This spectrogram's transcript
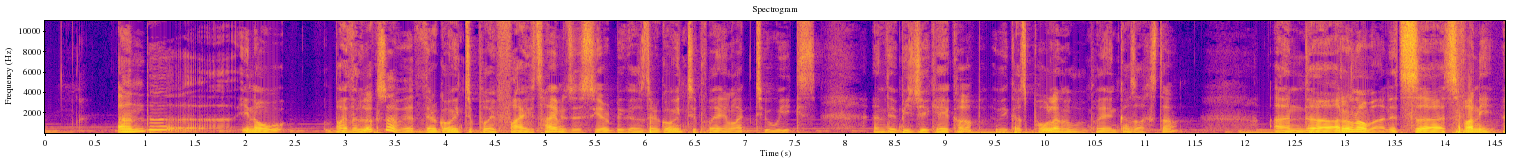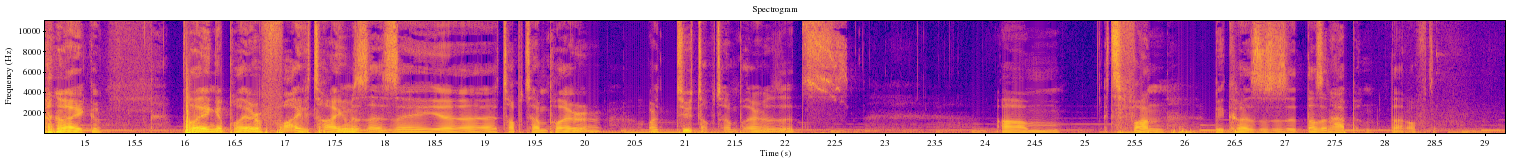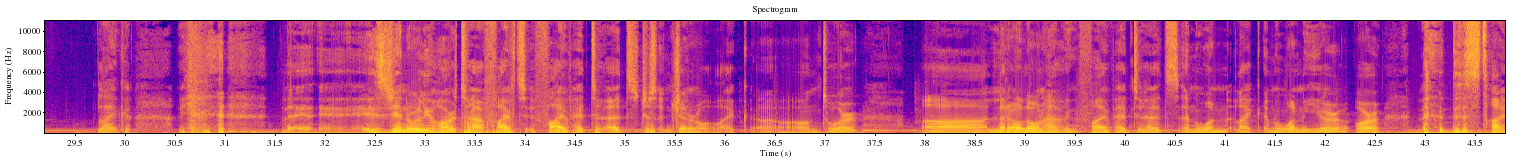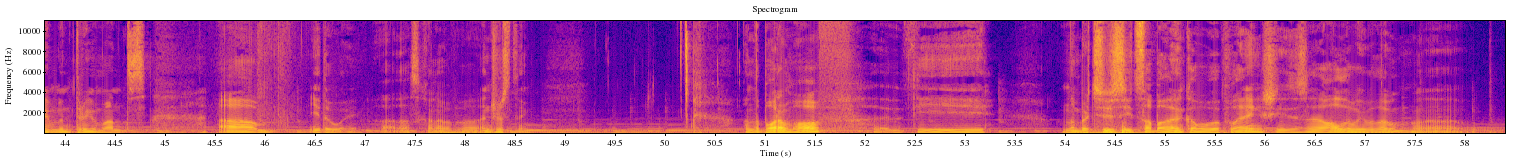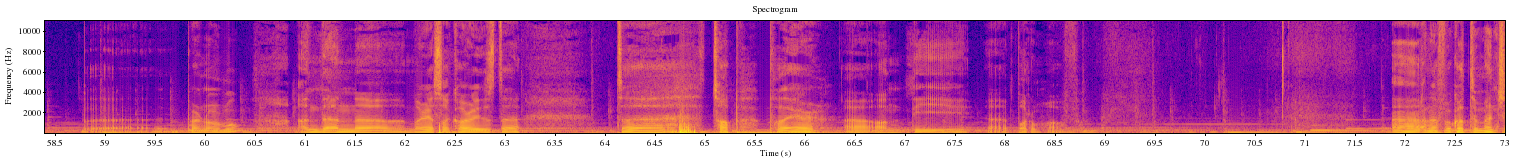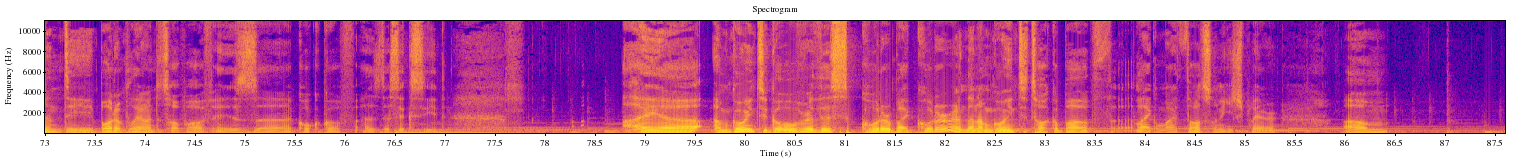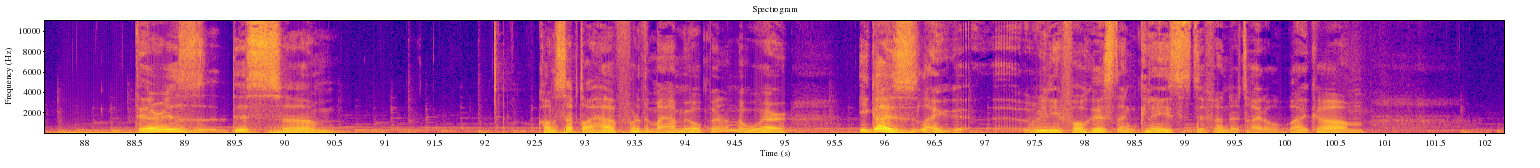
And uh, you know, by the looks of it, they're going to play five times this year because they're going to play in like two weeks, and the BJK Cup because Poland will play in Kazakhstan. And uh, I don't know, man. It's uh, it's funny, like playing a player five times as a uh, top ten player or two top ten players. It's um, it's fun because it doesn't happen that often. Like it's generally hard to have five to five head to heads just in general like uh, on tour. Uh, let alone having five head to heads in one like in one year or this time in three months. Um, either way uh, that's kind of uh, interesting. On the bottom half the number two seed Sabalenka will be playing. She's uh, all the way below uh, per normal and then uh, Maria Sakkari is the the top player uh, on the uh, bottom half. Uh, and I forgot to mention the bottom player on the top half is uh, as the sixth seed. I uh, I'm going to go over this quarter by quarter, and then I'm going to talk about like my thoughts on each player. Um, there is this um, concept I have for the Miami Open where Iga is like really focused and glazed defender title. Like um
